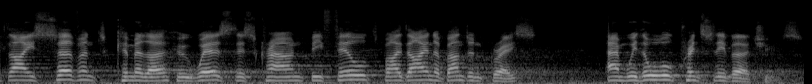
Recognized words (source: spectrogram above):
thy servant Camilla, who wears this crown, be filled by thine abundant grace and with all princely virtues.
